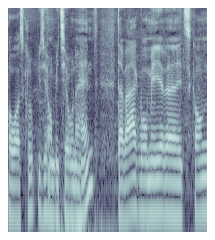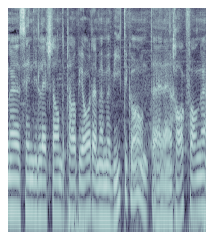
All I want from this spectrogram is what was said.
auch als Club unsere Ambitionen haben. Der Weg, den wir äh, jetzt gegangen sind in den letzten anderthalb Jahren, den müssen wir weitergehen und hat eigentlich angefangen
